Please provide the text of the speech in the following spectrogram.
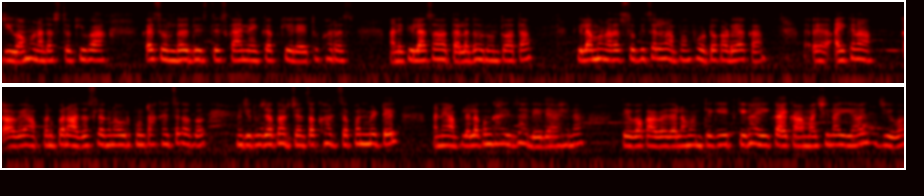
जीवा म्हणत असतो की वा काय सुंदर दिसतेस काय मेकअप केलं आहे तू खरंच. आणि तिला असं हाताला धरून तो आता तिला म्हणत असतो की चल ना आपण फोटो काढूया का? ऐक ना काव्य आपण पण आजच लग्न उरकून टाकायचं का गं? म्हणजे तुझ्या घरच्यांचा खर्च पण मिटेल आणि आपल्याला पण घाई झालेली आहे ना? तेव्हा काव्य त्याला म्हणते की इतकी घाई काय कामाची नाही आहे जीवा.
